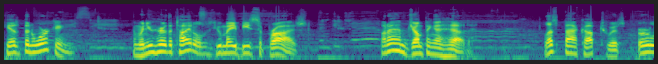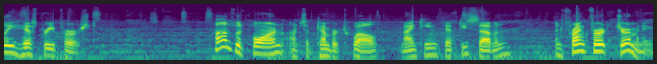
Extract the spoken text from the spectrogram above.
he has been working. And when you hear the titles, you may be surprised. But I am jumping ahead. Let's back up to his early history first. Hans was born on September 12, 1957, in Frankfurt, Germany,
